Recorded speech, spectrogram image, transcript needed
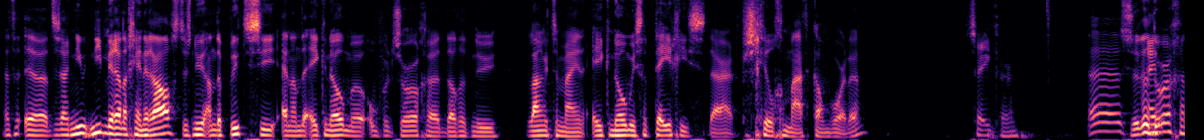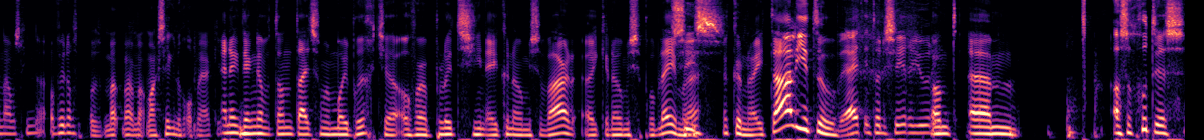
Het, het is eigenlijk niet, niet meer aan de generaals. Het is nu aan de politici en aan de economen om voor te zorgen dat het nu lange termijn economisch strategisch daar verschil gemaakt kan worden. Zeker. Eh, zullen we En- doorgaan naar misschien... Of nog, maar, maar, maar, mag ik zeker nog opmerkingen? En ik denk dat we dan tijd is om een mooi bruggetje over politici en economische waarden, economische problemen. Precies. Dan kunnen we naar Italië toe. Wil jij het introduceren, Juri? Want ehm, als het goed is,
